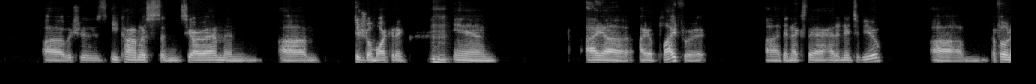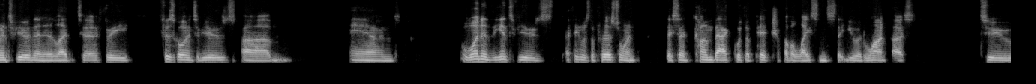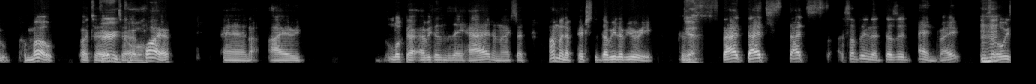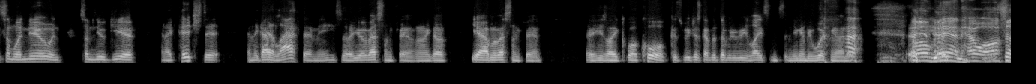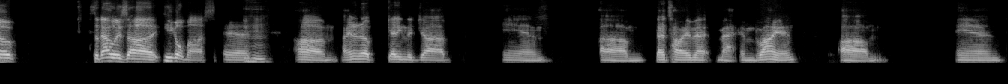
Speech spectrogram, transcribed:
uh, which is e-commerce and CRM and um, digital marketing, Mhm. and I uh, I applied for it. Uh, the next day, I had an interview, um, a phone interview, and then it led to three physical interviews. Um, and one of the interviews, I think it was the first one, they said, come back with a pitch of a license that you would want us to promote or to, to cool. acquire. And I looked at everything that they had and I said, I'm going to pitch the WWE. Yeah. That that's that's something that doesn't end, right? There's Mhm. always someone new and some new gear. And I pitched it, and the guy laughed at me. He said, "You're a wrestling fan?" And I go, "Yeah, I'm a wrestling fan." And he's like, "Well, cool, because we just got the WWE license, and you're gonna be working on it." oh man, how awesome. So, so that was uh, Eaglemoss, and Mhm. um, I ended up getting the job, and um, that's how I met Matt and Brian. Um, and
